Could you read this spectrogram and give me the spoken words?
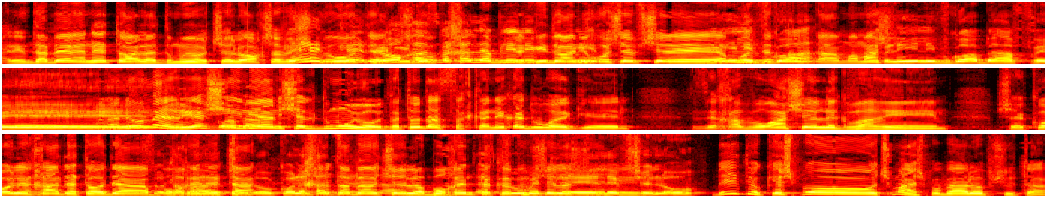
אני מדבר נטו על הדמויות, שלא עכשיו כן, ישמעו כן, לא חס וחלילה, בלי יגידו, אני חושב שהפועל אביב ממש... בלי לפגוע באף... אה, אבל אני אומר, יש עניין של דמויות, ואתה יודע, שחקני כדורגל, זה חבורה של גברים, שכל אחד, אתה יודע, בוחן את ה... כל אחד את הבעיות שלו, בוחן את הקווים של השני. לב שלו. בדיוק, יש פה, תשמע, יש פה בעיה לא פשוטה,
